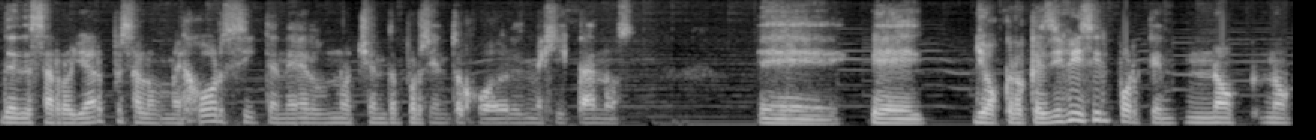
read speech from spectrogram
desarrollar, pues a lo mejor sí tener un 80% de jugadores mexicanos. Eh, yo creo que es difícil porque no, no,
